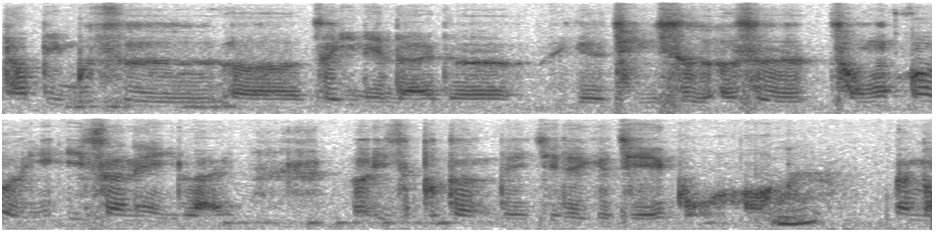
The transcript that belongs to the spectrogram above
它并不是呃这一年来的一个情势，而是从二零一三年以来呃一直不断累积的一个结果啊。那么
